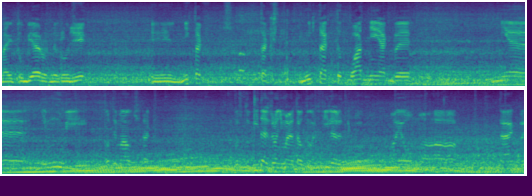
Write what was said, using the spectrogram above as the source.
na YouTubie różnych ludzi i nikt tak, tak, nikt tak dokładnie jakby nie, nie mówi o tym aucie, tak po prostu widać, że oni mają to auto na chwilę, że tylko mają tak jakby,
